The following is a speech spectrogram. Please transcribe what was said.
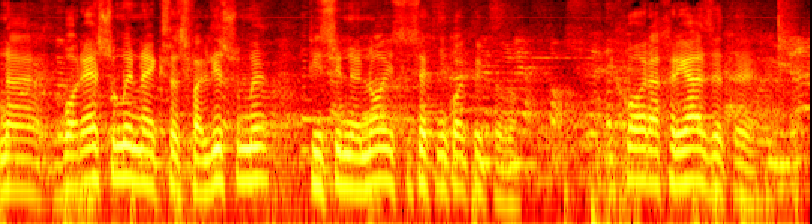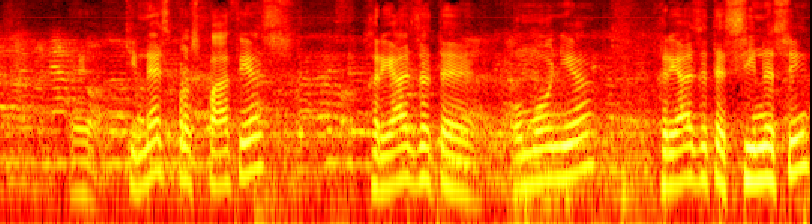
να μπορέσουμε να εξασφαλίσουμε τη συνεννόηση σε εθνικό επίπεδο. Η χώρα χρειάζεται ε, κοινές προσπάθειες, χρειάζεται ομόνια, χρειάζεται σύνεση,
